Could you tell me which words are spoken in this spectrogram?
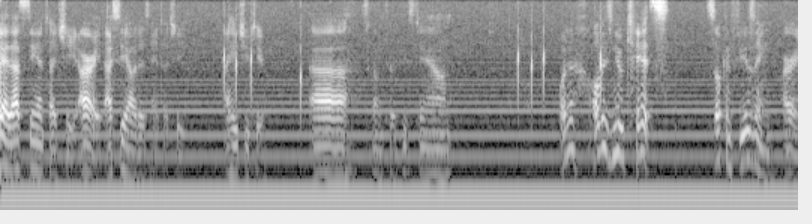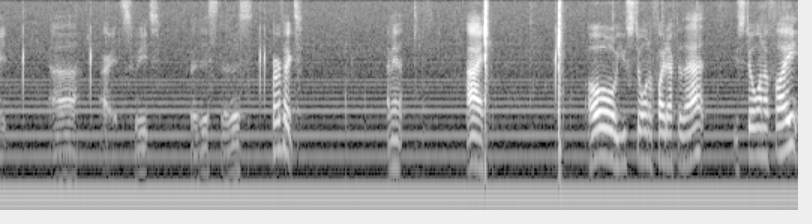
okay, that's the anti-cheat. Alright, I see how it is anti-cheat. I hate you too. Uh, let's go and throw these down. What are all these new kits? So confusing. Alright. Uh, alright, sweet. Throw this, throw this. Perfect. I mean, hi. Oh, you still want to fight after that? You still want to fight?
